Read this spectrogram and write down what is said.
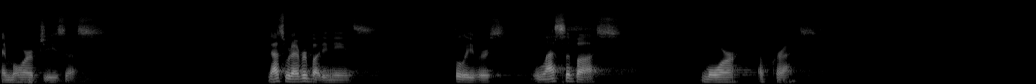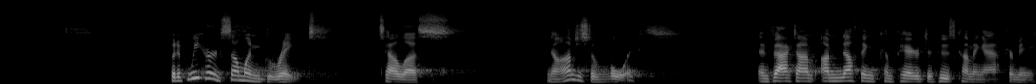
and more of Jesus. That's what everybody needs, believers. Less of us, more of Christ. But if we heard someone great tell us, no, I'm just a voice. In fact, I'm, I'm nothing compared to who's coming after me.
